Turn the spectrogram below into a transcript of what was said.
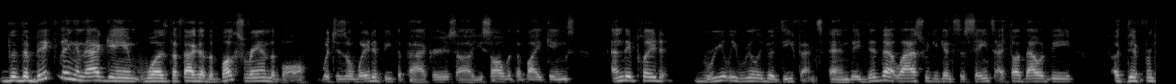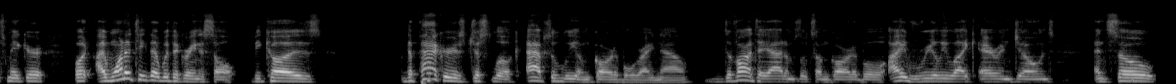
the, the big thing in that game was the fact that the Bucks ran the ball, which is a way to beat the Packers. Uh, you saw with the Vikings, and they played really, really good defense. And they did that last week against the Saints. I thought that would be a difference maker, but I want to take that with a grain of salt because the Packers just look absolutely unguardable right now. Davante Adams looks unguardable. I really like Aaron Jones. And so,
